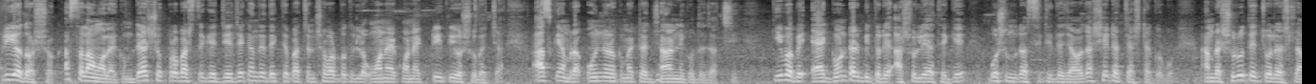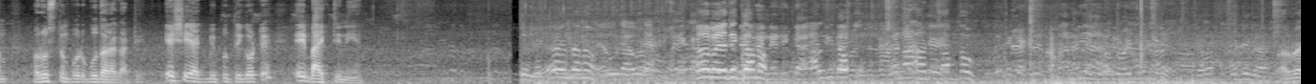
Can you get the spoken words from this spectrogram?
প্রিয় দর্শক, আসসালামু আলাইকুম। দেশ ও প্রবাস থেকে যে যেখান থেকে দেখতে পাচ্ছেন, সবার প্রতি অনেক অনেক প্রীতি ও শুভেচ্ছা। আজকে আমরা অন্যরকম একটা জার্নি করতে যাচ্ছি। কীভাবে এক ঘণ্টার ভিতরে আশুলিয়া থেকে বসুন্ধরা সিটিতে যাওয়া যায় সেটার চেষ্টা করব। আমরা শুরুতে চলে আসলাম রুস্তমপুর গুদারাঘাটে। এসে এক বিপত্তি ঘটে এই বাইকটি নিয়ে। পারবে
